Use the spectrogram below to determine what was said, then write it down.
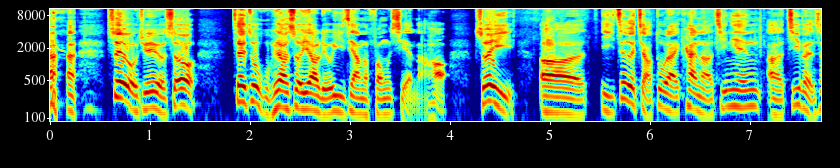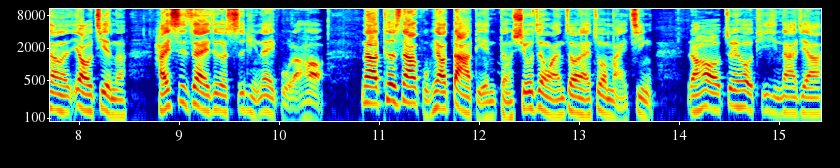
所以我觉得有时候在做股票的时候要留意这样的风险了哈。所以呃，以这个角度来看呢，今天呃基本上的要件呢还是在这个食品类股了哈。那特斯拉股票大跌，等修正完之后来做买进。然后最后提醒大家，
